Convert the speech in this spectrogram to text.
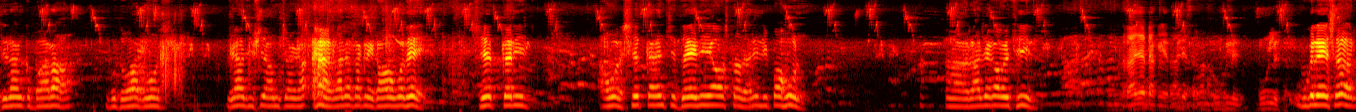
दिनांक बारा बुधवार रोज. या दिवशी आमच्या गा राजा टाकळे गावामध्ये. शेतकरी अव शेतकऱ्यांची दयनीय अवस्था झालेली पाहून अं, राजेगाव येथील राजा टाकले राजा उगले सर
